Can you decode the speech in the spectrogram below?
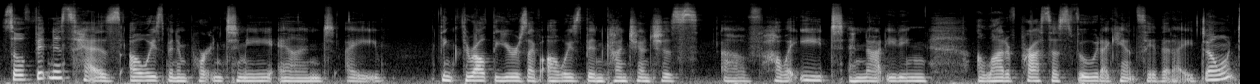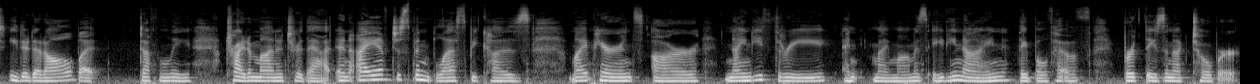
So, fitness has always been important to me, and I think throughout the years I've always been conscientious of how I eat and not eating a lot of processed food. I can't say that I don't eat it at all, but definitely try to monitor that. And I have just been blessed because my parents are 93 and my mom is 89. They both have birthdays in October.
